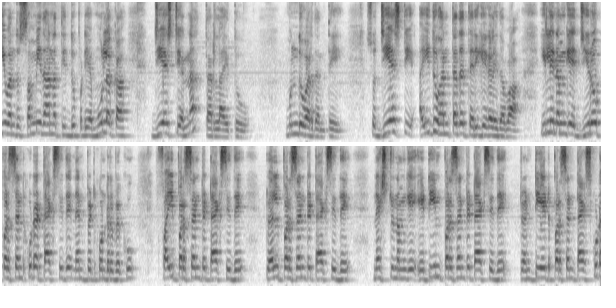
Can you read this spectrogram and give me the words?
ಈ ಒಂದು ಸಂವಿಧಾನ ತಿದ್ದುಪಡಿಯ ಮೂಲಕ ಜಿ ಎಸ್ ಟಿಯನ್ನು ತರಲಾಯಿತು. ಮುಂದುವರೆದಂತೆ. ಸೊ ಜಿ ಎಸ್ ಟಿ ಐದು ಹಂತದ ತೆರಿಗೆಗಳಿದಾವ. ಇಲ್ಲಿ ನಮಗೆ ಜೀರೋ ಪರ್ಸೆಂಟ್ ಕೂಡ ಟ್ಯಾಕ್ಸ್ ಇದೆ, ನೆನ್ಪಿಟ್ಕೊಂಡಿರಬೇಕು. ಫೈವ್ ಪರ್ಸೆಂಟ್ ಟ್ಯಾಕ್ಸ್ ಇದೆ ಟ್ವೆಲ್ ಪರ್ಸೆಂಟ್ ಟ್ಯಾಕ್ಸ್ ಇದೆ. ನೆಕ್ಸ್ಟ್ ನಮಗೆ ಏಯ್ಟೀನ್ ಪರ್ಸೆಂಟ್ ಟ್ಯಾಕ್ಸ್ ಇದೆ ಟ್ವೆಂಟಿ ಏಯ್ಟ್ ಪರ್ಸೆಂಟ್ ಟ್ಯಾಕ್ಸ್ ಕೂಡ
